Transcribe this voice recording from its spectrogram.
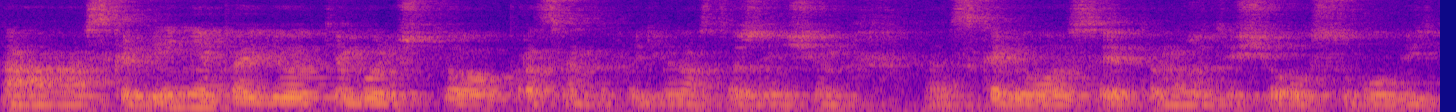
а, скользение пойдет, тем более, что процентов 90 женщин э, сколиоз это может еще усугубить.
